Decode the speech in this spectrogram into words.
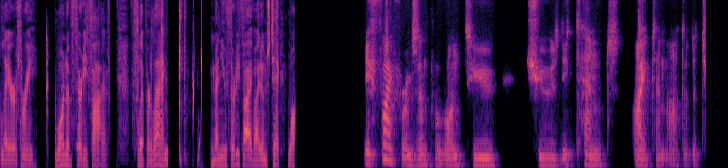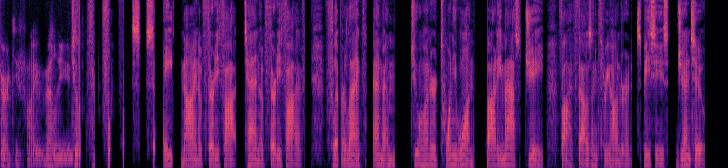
Layer 3. 1 of 35. Flipper length. Menu 35 items tick. 1. If I, for example, want to choose the 10th item out of the 35 values, 2, th- 4, 6, 8, 9 of 35, 10 of 35, flipper length, mm, 221, body mass, G, 5300, species, Gentoo,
